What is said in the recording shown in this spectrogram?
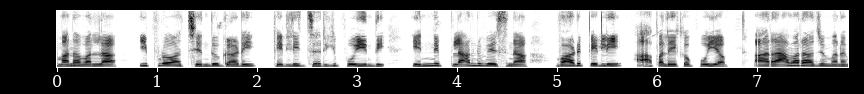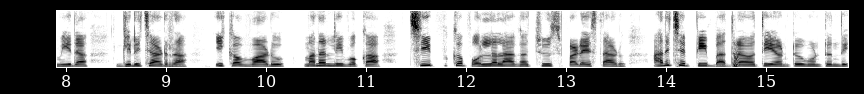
మన వల్ల ఇప్పుడు ఆ చందుగాడి పెళ్ళి జరిగిపోయింది. ఎన్ని ప్లాన్లు వేసినా వాడి పెళ్ళి ఆపలేకపోయాం. ఆ రామరాజు మన మీద గెలిచాడురా. ఇక వాడు మనల్ని ఒక చీపుక పొల్లలాగా చూసి పడేస్తాడు అని చెప్పి భద్రావతి అంటూ ఉంటుంది.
